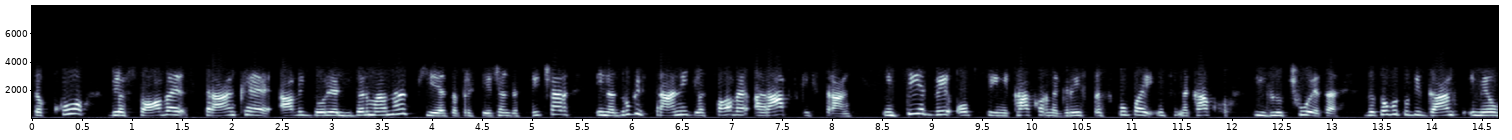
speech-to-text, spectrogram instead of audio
tako glasove stranke Avidorja Libermana, ki je zapresežen desničar, in na drugi strani glasove arabskih strank. In te dve opciji nikakor ne greste skupaj in se nekako izločujete. Zato bo tudi Gans imel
